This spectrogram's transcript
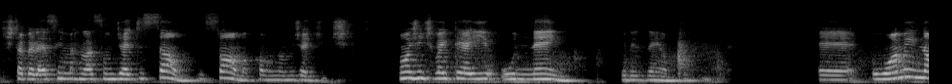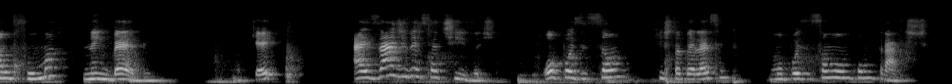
que estabelecem uma relação de adição e soma, como o nome já diz. Então, a gente vai ter aí o nem, por exemplo. É, o homem não fuma nem bebe, ok? As adversativas, oposição, que estabelecem uma oposição ou um contraste.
